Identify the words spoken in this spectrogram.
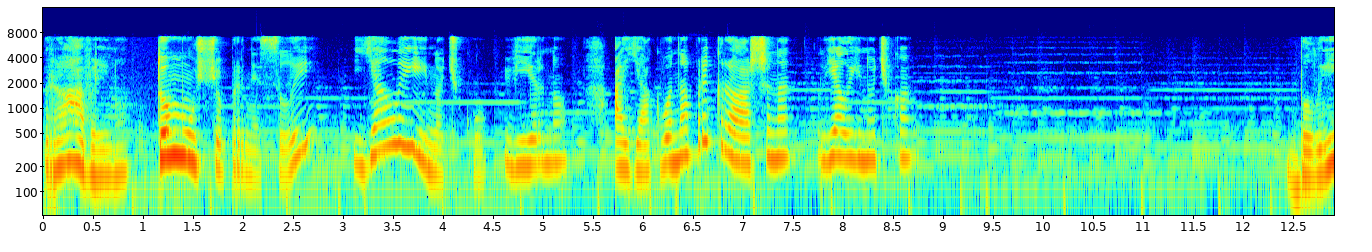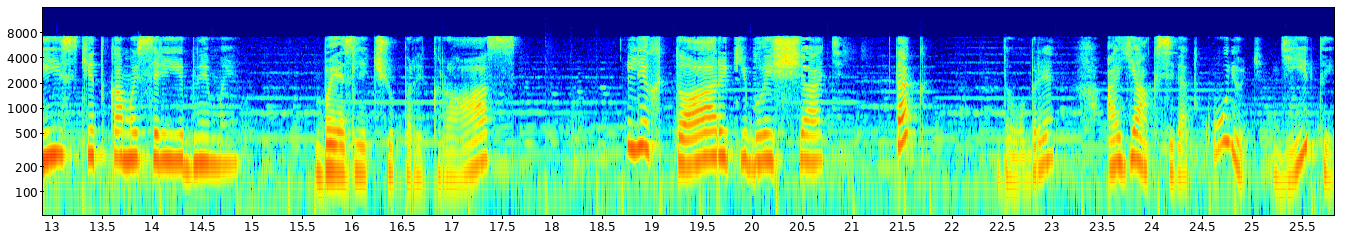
Правильно, тому що принесли ялиночку, вірно. А як вона прикрашена, ялиночка? Блискітками срібними, безліччю прикрас, ліхтарики блищать. Так? Добре. А як святкують діти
